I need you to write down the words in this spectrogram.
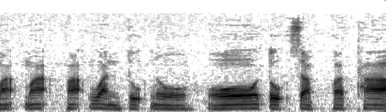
มะมะภะวันตุโนโหตุสัพพทา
